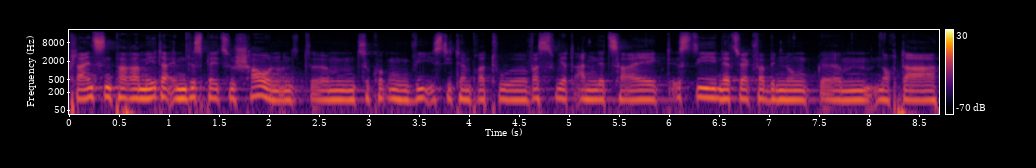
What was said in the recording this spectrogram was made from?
kleinsten Parameter im Display zu schauen und ähm, zu gucken, wie ist die Temperatur, was wird angezeigt, ist die Netzwerkverbindung ähm, noch da,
